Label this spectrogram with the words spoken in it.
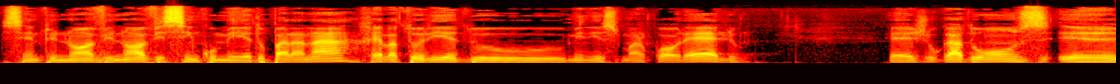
109956 do Paraná, relatoria do ministro Marco Aurélio, é, julgado 11, é,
